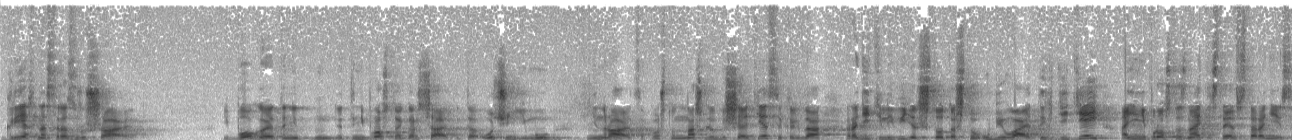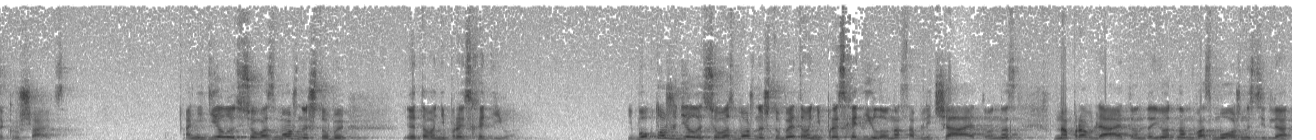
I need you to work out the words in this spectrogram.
Грех нас разрушает. И Бога это не, ну, это не просто огорчает, это очень ему не нравится, потому что наш любящий отец, и когда родители видят что-то, что убивает их детей, они не просто, знаете, стоят в стороне и сокрушаются. Они делают все возможное, чтобы этого не происходило. И Бог тоже делает все возможное, чтобы этого не происходило. Он нас обличает, Он нас направляет, Он дает нам возможности для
